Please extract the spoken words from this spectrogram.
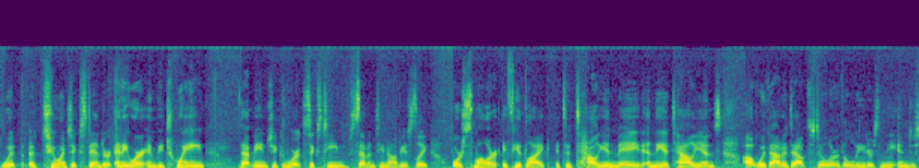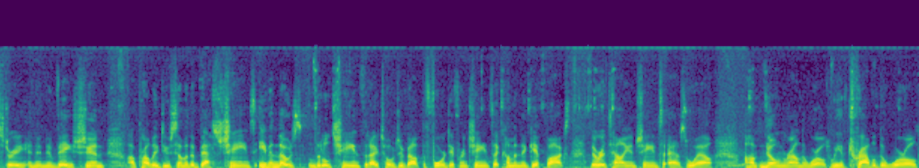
with a two inch extender anywhere in between. That means you can wear it 16, 17 obviously, or smaller if you'd like. It's Italian made and the Italians, uh, without a doubt, still are the leaders in the industry in innovation, uh, probably do some of the best chains. Even those little chains that I told you about, the four different chains that come in the gift box, they're Italian chains as well, um, known around the world. We have traveled the world.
